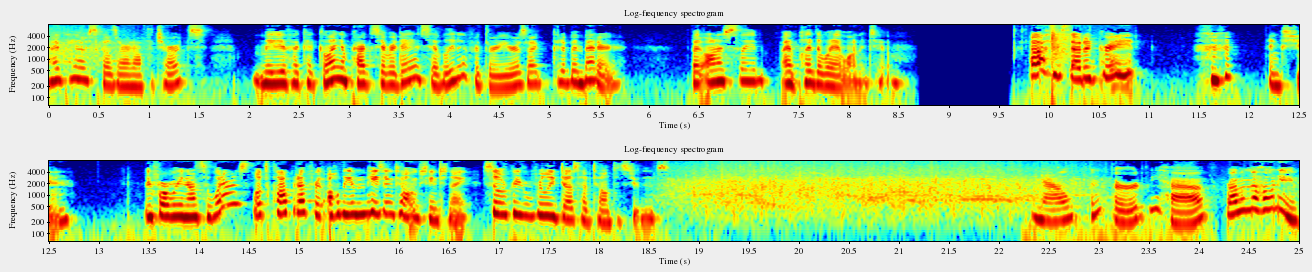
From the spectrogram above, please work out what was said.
My piano skills aren't off the charts. Maybe if I kept going and practiced every day instead of leaving for three years, I could have been better. But honestly, I played the way I wanted to. Ah, you sounded great! Thanks, June. Before we announce the winners, let's clap it up for all the amazing talent we've seen tonight. Silver Creek really does have talented students. Now, in third, we have Robin Mahoney.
